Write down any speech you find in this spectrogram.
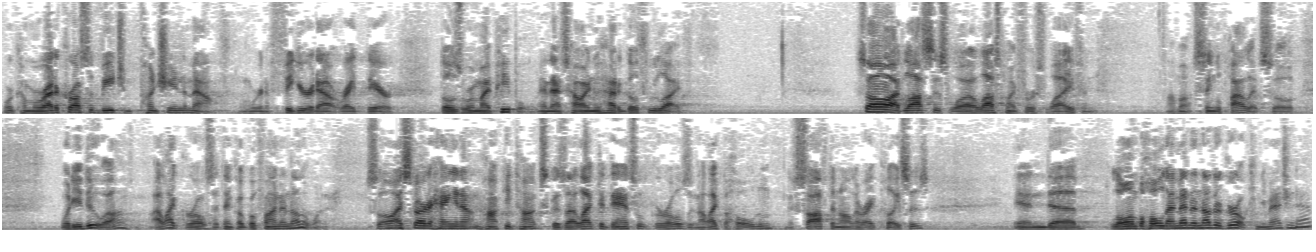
We're come right across the beach and punch you in the mouth, and we're going to figure it out right there. Those were my people, and that's how I knew how to go through life. So I'd lost this, well, lost my first wife, and I'm a single pilot, so what do you do? Well, I like girls. I think I'll go find another one. So I started hanging out in honky tonks because I like to dance with girls and I like to hold them. They're soft in all the right places. And uh, lo and behold, I met another girl. Can you imagine that?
